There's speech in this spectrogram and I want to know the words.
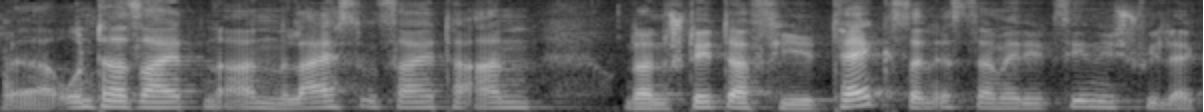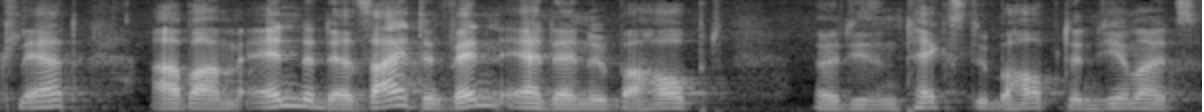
äh, Unterseiten an, eine Leistungsseite an und dann steht da viel Text, dann ist da medizinisch viel erklärt, aber am Ende der Seite, wenn er denn überhaupt äh, diesen Text überhaupt denn jemals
